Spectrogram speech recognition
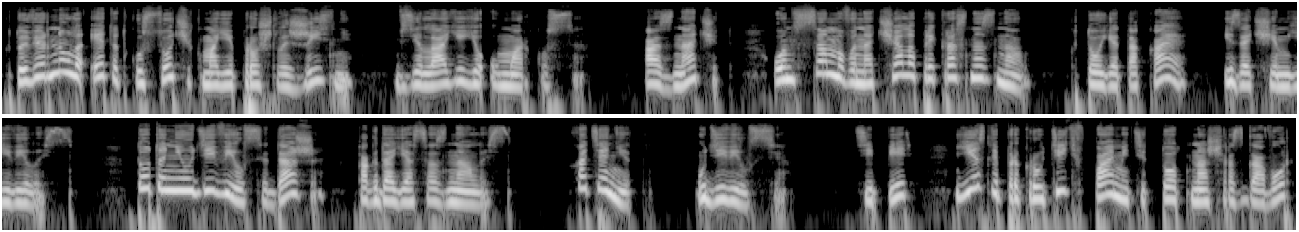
кто вернула этот кусочек моей прошлой жизни, взяла ее у Маркуса. А значит, он с самого начала прекрасно знал, кто я такая и зачем явилась. Тот-то не удивился даже, когда я созналась. Хотя нет, удивился. Теперь, если прокрутить в памяти тот наш разговор,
